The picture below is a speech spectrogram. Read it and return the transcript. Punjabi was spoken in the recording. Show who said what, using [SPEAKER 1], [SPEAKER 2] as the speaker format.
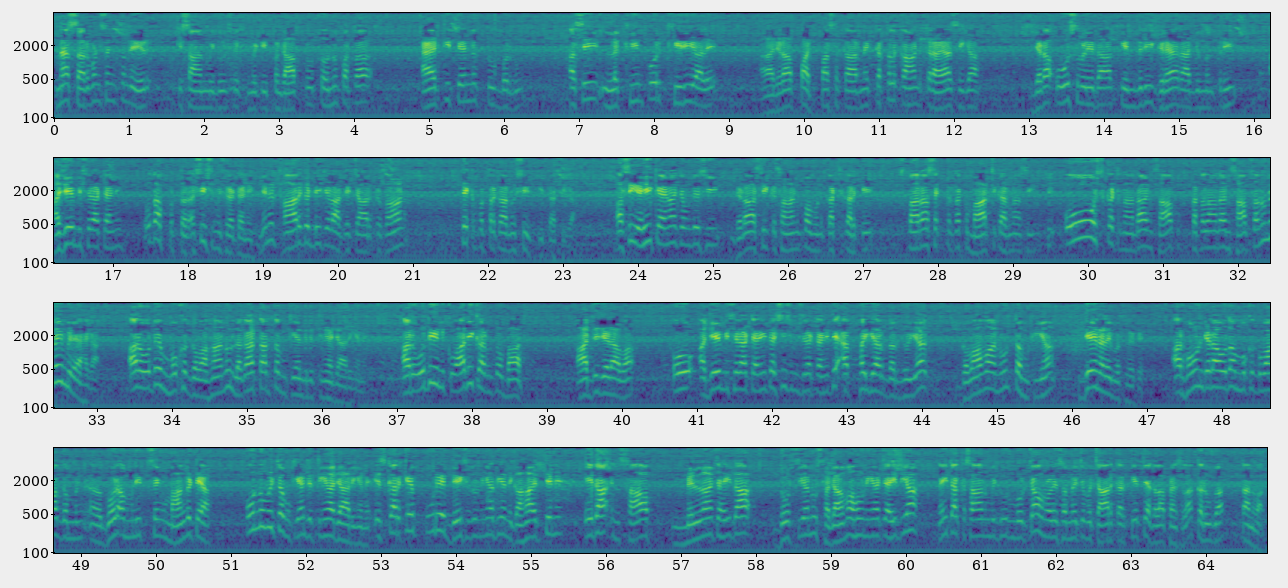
[SPEAKER 1] ਮੈਂ ਸਰਵਣ ਸਿੰਘ ਪੰਧੇਰ, ਕਿਸਾਨ ਮਜ਼ਦੂਰ ਸਿੱਖ ਕਮੇਟੀ, ਪੰਜਾਬ ਤੋਂ। ਤੁਹਾਨੂੰ ਪਤਾ ਐਡ ਕੀ 3 ਅਕਤੂਬਰ ਨੂੰ ਅਸੀਂ ਲਖੀਮਪੁਰ ਖੀਰੀ ਵਾਲੇ ਜਿਹੜਾ ਭਾਜਪਾ ਸਰਕਾਰ ਨੇ ਕਤਲकांड ਕਰਾਇਆ ਸੀਗਾ, ਜਿਹੜਾ ਉਸ ਵੇਲੇ ਦਾ ਕੇਂਦਰੀ ਗ੍ਰਹਿ ਰਾਜ ਮੰਤਰੀ ਅਜੇ ਮਿਸ਼ਰਾ ਟੈਣੀ ਉਹਦਾ ਪੁੱਤਰ ਅਸ਼ੀਸ਼ ਮਿਸ਼ਰਾ ਟੈਣੀ ਜਿਹਨੇ ਥਾਰ ਗੱਡੀ ਚੜਾ ਕੇ ਚਾਰ ਕਿਸਾਨ ਤੇ ਇੱਕ ਪੱਤਰਕਾਰ ਨੂੰ ਸ਼ਹੀਦ ਕੀਤਾ ਸੀਗਾ। ਅਸੀਂ ਇਹੀ ਕਹਿਣਾ ਚਾਹੁੰਦੇ ਸੀ, ਜਿਹੜਾ ਅਸੀਂ ਕਿਸਾਨ ਭਵਨ ਇਕੱਠ ਕਰਕੇ 17 ਸੈਕਟਰ ਤੱਕ ਮਾਰਚ ਕਰਨਾ ਸੀ ਕਿ ਉਸ ਘਟਨਾ ਦਾ ਇਨਸਾਫ ਕਤਲਾਂ ਦਾ ਇਨਸਾਫ ਸਾਨੂੰ ਨਹੀਂ ਮਿਲਿਆ ਹੈਗਾ। ਔਰ ਉਹਦੇ ਮੁੱਖ ਗਵਾਹਾਂ ਨੂੰ ਲਗਾਤਾਰ ਧਮਕੀਆਂ ਦਿੱਤੀਆਂ ਜਾ ਰਹੀਆਂ ਨੇ। ਔਰ ਉਹਦੀ ਇਨਕੁਆਇਰੀ ਕਰਨ ਤੋਂ ਬਾਅਦ ਅੱਜ ਜਿਹੜਾ ਵਾ ਉਹ ਅਜੇ ਮਿਸ਼ਰਾ ਟੈਣੀ ਤੇ ਅਸ਼ੀਸ਼ ਮਿਸ਼ਰਾ ਟੈਣੀ ਤੇ ਐਫ ਆਈ ਆਰ ਦਰਜ ਹੋਈ ਆ ਗਵਾਹਾਂ ਨੂੰ ਧਮਕੀਆਂ ਦੇਣ ਵਾਲੇ ਮਸਲੇ ਤੇ। ਔਰ ਹੁਣ ਜਿਹੜਾ ਉਹਦਾ ਮੁੱਖ ਗਵਾਹ ਗਮ- ਅ, ਗੁਰ ਅਮਨੀਤ ਸਿੰਘ ਮੰਗਟਿਆ ਉਹਨੂੰ ਵੀ ਧਮਕੀਆਂ ਦਿੱਤੀਆਂ ਜਾ ਰਹੀਆਂ ਨੇ। ਇਸ ਕਰਕੇ ਪੂਰੇ ਦੇਸ਼ ਦੁਨੀਆ ਦੀਆਂ ਨਿਗਾਹਾਂ ਇੱਥੇ ਨੇ। ਇਹਦਾ ਇਨਸਾਫ ਮਿਲਣਾ ਚਾਹੀਦਾ। ਦੋਸ਼ੀਆਂ ਨੂੰ ਸਜ਼ਾਵਾਂ ਹੋਣੀਆਂ ਚਾਹੀਦੀਆਂ। ਨਹੀਂ ਤਾਂ ਕਿਸਾਨ ਮਜ਼ਦੂਰ ਮੋਰਚਾ ਆਉਣ ਵਾਲੇ ਸਮੇਂ 'ਚ ਵਿਚਾਰ ਕਰਕੇ ਤੇ ਅਗਲਾ ਫੈਸਲਾ ਕਰੂਗਾ। ਧੰਨਵਾਦ।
